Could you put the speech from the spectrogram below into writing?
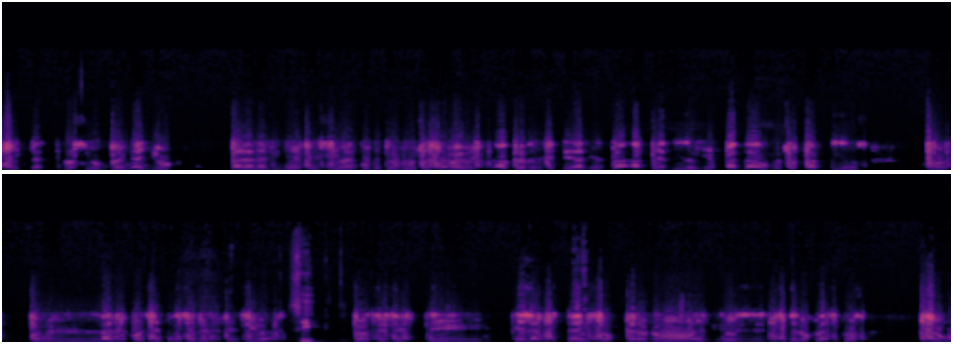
Acepta que no ha sido un buen año para la línea defensiva. Han cometido muchos errores. Acuérdense que Alianza ha perdido y empatado muchos partidos por, por el- las desconcentraciones defensivas. Sí. Entonces, este, él acepta eso, pero no, él, él dice que los clásicos son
